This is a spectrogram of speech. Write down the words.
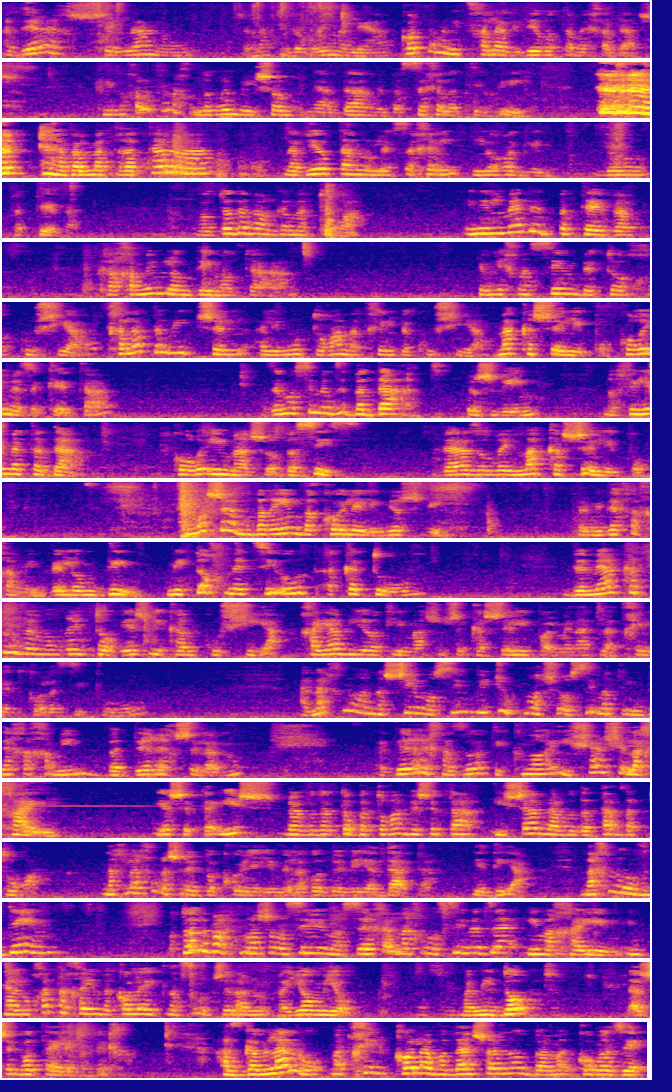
הדרך שלנו, שאנחנו מדברים עליה, כל פעם אני צריכה להגדיר אותה מחדש. כי בכל אופן אנחנו מדברים בלשון בני אדם ובשכל הטבעי. אבל מטרתה להביא אותנו לשכל לא רגיל, לא בטבע. ואותו דבר גם התורה. היא נלמדת בטבע, חכמים לומדים אותה, הם נכנסים בתוך הקושייה. התחלה תמיד של הלימוד תורה מתחיל בקושייה. מה קשה לי פה? קוראים איזה קטע, אז הם עושים את זה בדעת. יושבים, מפעילים את הדעת, קוראים משהו, בסיס, ואז אומרים, מה קשה לי פה? כמו שהגברים בכוללים יושבים, תלמידי חכמים, ולומדים מתוך מציאות הכתוב, ומהכתוב הם אומרים, טוב, יש לי כאן קושייה, חייב להיות לי משהו שקשה לי פה על מנת להתחיל את כל הסיפור. אנחנו אנשים עושים בדיוק כמו שעושים התלמידי חכמים בדרך שלנו. הדרך הזאת היא כמו האישה של החיל. יש את האיש בעבודתו בתורה ויש את האישה בעבודתה בתורה. אנחנו לא יכולים לשבת בכוללים ולעבוד ב"וידעת", ידיעה. אנחנו עובדים, אותו דבר כמו שעושים עם השכל, אנחנו עושים את זה עם החיים, עם תהלוכת החיים וכל ההתנסות שלנו ביום-יום, במידות, והשבות האלה בבך. אז גם לנו מתחיל כל העבודה שלנו במקום הזה.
